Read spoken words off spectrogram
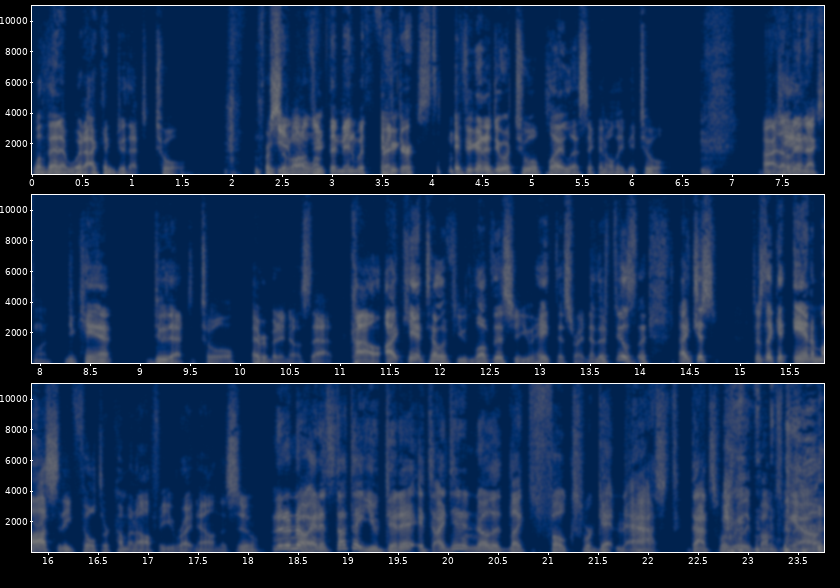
Well, then it would. I can do that to Tool. First you of want all, to if, you, lump them in with if Fred you- Durst? if you're going to do a Tool playlist, it can only be Tool. All right, that'll be the next one. You can't do that to Tool. Everybody knows that. Kyle, I can't tell if you love this or you hate this right now. There feels like I just there's like an animosity filter coming off of you right now on the Zoom. No, no, no. And it's not that you did it. It's I didn't know that like folks were getting asked. That's what really bums me out.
